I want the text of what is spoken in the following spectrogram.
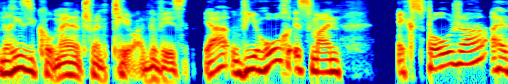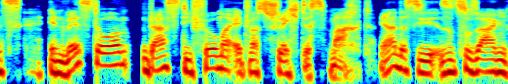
ein Risikomanagement-Thema gewesen. Ja, wie hoch ist mein Exposure als Investor, dass die Firma etwas Schlechtes macht. Ja, dass sie sozusagen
